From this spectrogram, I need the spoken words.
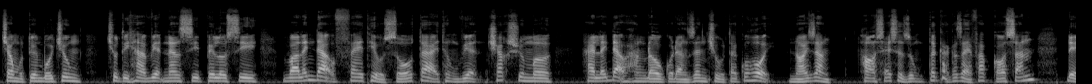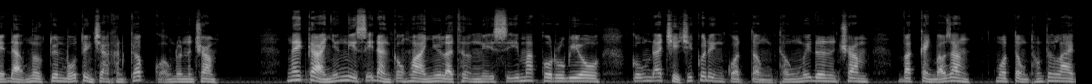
Trong một tuyên bố chung, Chủ tịch Hạ viện Nancy Pelosi và lãnh đạo phe thiểu số tại Thượng viện Chuck Schumer, hai lãnh đạo hàng đầu của Đảng Dân Chủ tại Quốc hội, nói rằng họ sẽ sử dụng tất cả các giải pháp có sẵn để đảo ngược tuyên bố tình trạng khẩn cấp của ông Donald Trump. Ngay cả những nghị sĩ Đảng Cộng hòa như là Thượng nghị sĩ Marco Rubio cũng đã chỉ trích quyết định của Tổng thống Mỹ Donald Trump và cảnh báo rằng một tổng thống tương lai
